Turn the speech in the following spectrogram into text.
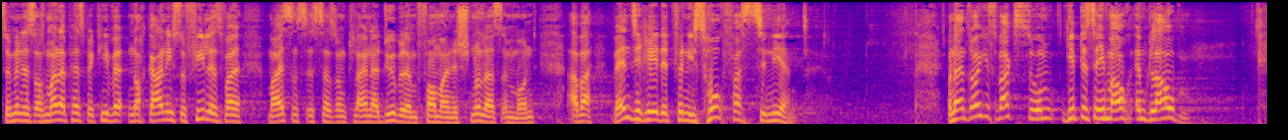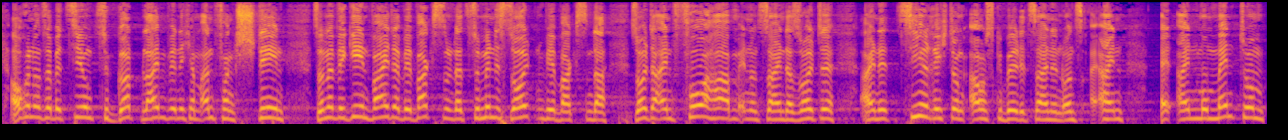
zumindest aus meiner Perspektive, noch gar nicht so viel ist, weil meistens ist da so ein kleiner Dübel in Form eines Schnullers im Mund. Aber wenn sie redet, finde ich es hoch faszinierend. Und ein solches Wachstum gibt es eben auch im Glauben. Auch in unserer Beziehung zu Gott bleiben wir nicht am Anfang stehen, sondern wir gehen weiter, wir wachsen oder zumindest sollten wir wachsen. Da sollte ein Vorhaben in uns sein, da sollte eine Zielrichtung ausgebildet sein in uns, ein, ein Momentum,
